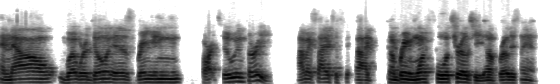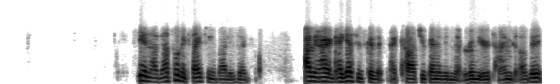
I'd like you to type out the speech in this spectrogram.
and now what we're doing is bringing part two and three. I'm excited to like gonna bring one full trilogy of Brother Sand. Yeah, no, that's what excites me about it is that I mean, I, I guess it's because I caught you kind of in the earlier times of it.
